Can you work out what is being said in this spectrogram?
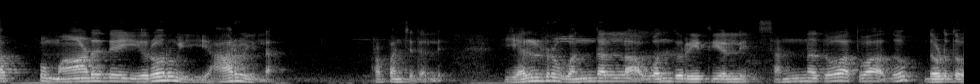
ತಪ್ಪು ಮಾಡದೇ ಇರೋರು ಯಾರೂ ಇಲ್ಲ ಪ್ರಪಂಚದಲ್ಲಿ. ಎಲ್ಲರೂ ಒಂದಲ್ಲ ಒಂದು ರೀತಿಯಲ್ಲಿ ಸಣ್ಣದೋ ಅಥವಾ ಅದು ದೊಡ್ಡದೋ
